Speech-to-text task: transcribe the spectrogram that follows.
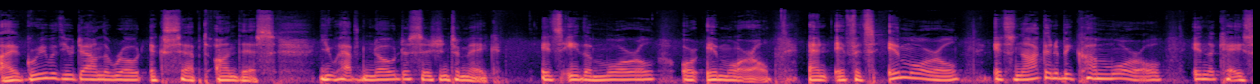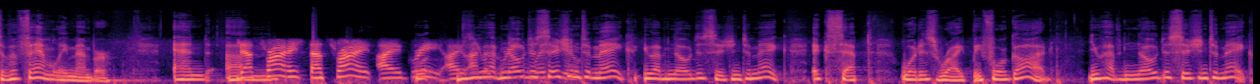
I agree with you down the road. Except on this, you have no decision to make. It's either moral or immoral. And if it's immoral, it's not going to become moral in the case of a family member. And um, That's right. That's right. I agree. well, I, you have no decision to make. You have no decision to make except what is right before God. You have no decision to make.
